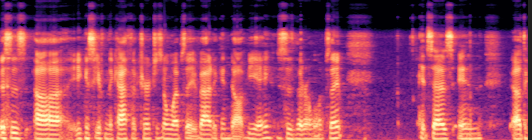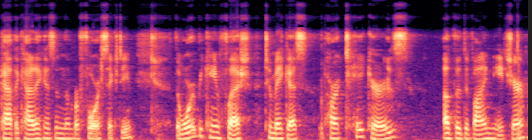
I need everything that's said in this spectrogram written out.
this is, uh, you can see from the Catholic Church's own website, Vatican.va. This is their own website. It says in uh, the Catholic Catechism number 460 the Word became flesh to make us partakers of the divine nature.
